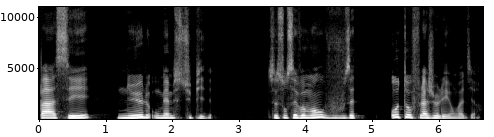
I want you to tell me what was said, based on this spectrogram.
pas assez, nul ou même stupide. Ce sont ces moments où vous vous êtes auto-flagellé, on va dire.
